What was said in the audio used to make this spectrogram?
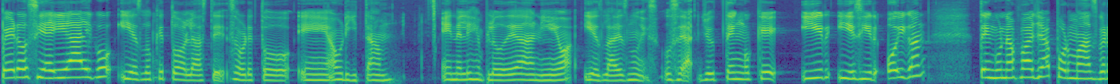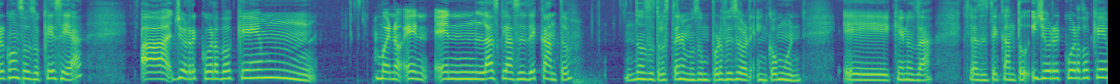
pero si hay algo, y es lo que tú hablaste, sobre todo eh, ahorita en el ejemplo de Adán y Eva, y es la desnudez. O sea, yo tengo que ir y decir, oigan, tengo una falla, por más vergonzoso que sea. Ah, yo recuerdo que, mm, bueno, en, en, las clases de canto, nosotros tenemos un profesor en común eh, que nos da clases de canto, y yo recuerdo que...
